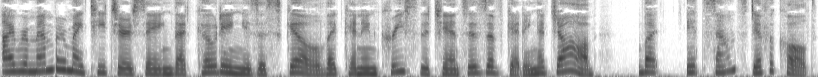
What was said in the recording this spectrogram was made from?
I remember my teacher saying that coding is a skill that can increase the chances of getting a job, but it sounds difficult.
